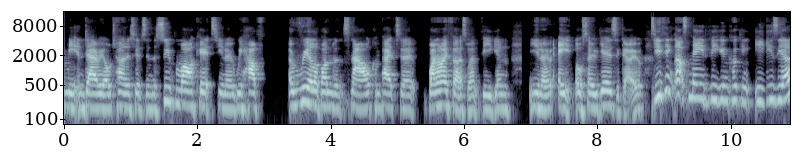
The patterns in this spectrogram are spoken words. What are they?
meat and dairy alternatives in the supermarkets. You know, we have a real abundance now compared to when I first went vegan, you know, eight or so years ago. Do you think that's made vegan cooking easier,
